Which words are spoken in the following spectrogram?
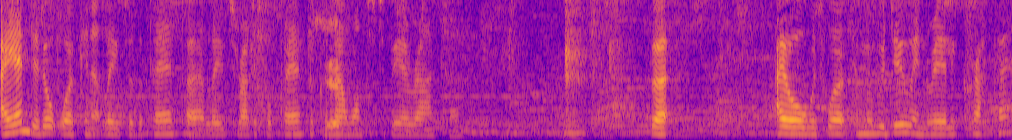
I ended up working at Leeds Other Paper, Leeds Radical Paper, because Yeah. I wanted to be a writer. But I always worked, and we were doing really crappy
